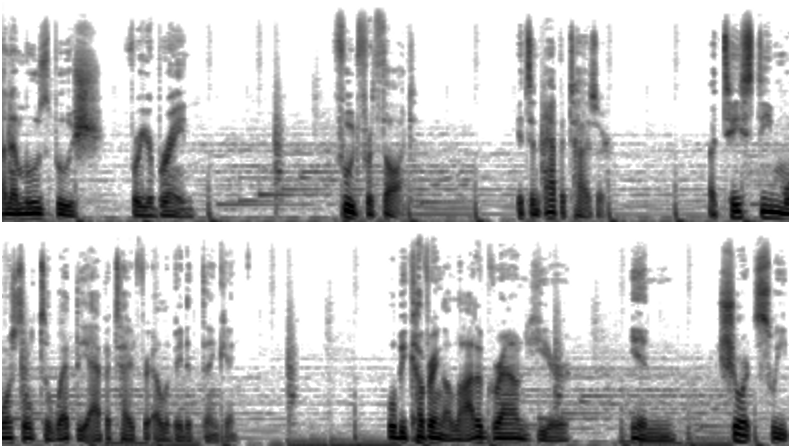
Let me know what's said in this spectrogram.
an amuse bouche for your brain, food for thought. It's an appetizer a tasty morsel to whet the appetite for elevated thinking. We'll be covering a lot of ground here in short, sweet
